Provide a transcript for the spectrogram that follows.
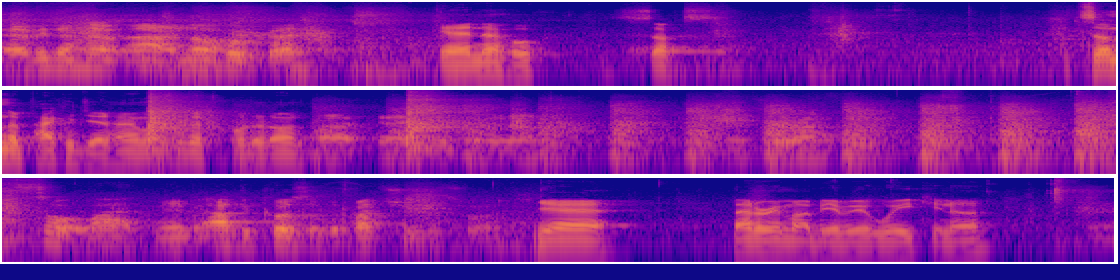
Uh, we don't have, ah, no hook, right? Yeah, no hook. Sucks. It's on the package at home. I forgot to put it on. Okay, we'll put it on. That's alright. It's so light, man. Ah, because of the battery as well. Yeah, battery might be a bit weak, you know. Yeah.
